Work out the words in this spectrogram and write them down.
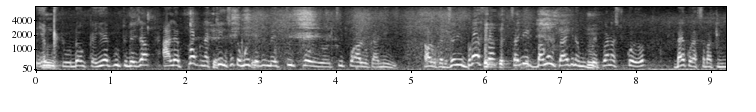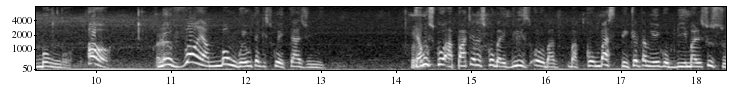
ye mm. kutu donc ye kutu déjà à l'époque na king c'est moi qui dit mais type yo type à lukanini à lukanini c'est bref ça dit bango ba ki na mupepe na sikoyo ba ko lakisa batu mbongo or le vent ya mbongo eutaki sikoyo États-Unis yango sikoyo à partir na sikoyo ba église oyo ba combat spirituel tango ye ko bima lisusu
